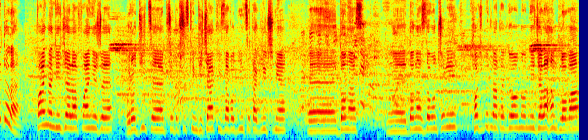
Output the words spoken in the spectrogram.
i tyle. Fajna niedziela, fajnie, że rodzice, przede wszystkim dzieciaki, zawodnicy tak licznie e, do nas, do nas dołączyli, choćby dlatego no, niedziela handlowa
